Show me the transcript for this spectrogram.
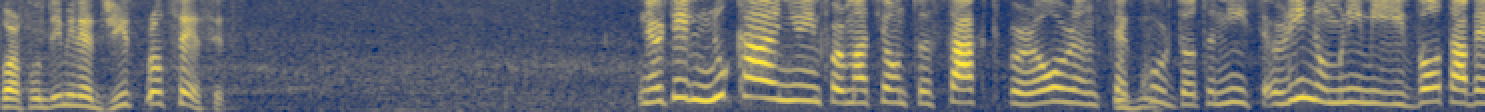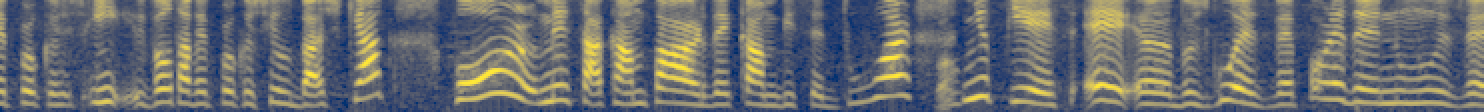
përfundimin e gjithë procesit. Nertil, nuk ka një informacion të saktë për orën se mhm. kur do të nisë rinumërimi i votave për Këshill Bashkiak, por me sa kam parë dhe kam biseduar, po. një pjesë e vëzhguesve, por edhe numëruesve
